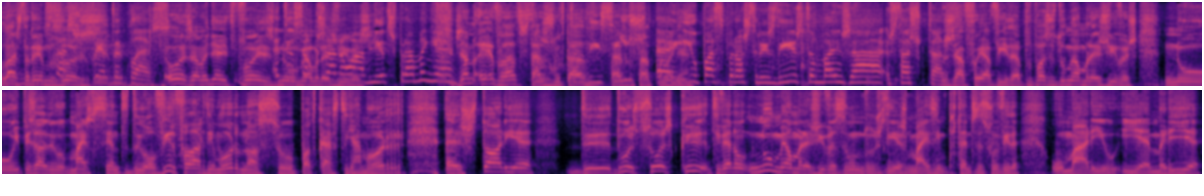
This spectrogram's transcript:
Lá estaremos Estás hoje. espetacular. Hoje, amanhã e depois no Atenção Mel que já não há Vivas. bilhetes para amanhã. Já não- é verdade, está esgotado. Está esgotado para Ah, amanhã. E o passo para os três dias também já está esgotado. Já foi à vida. A propósito do Mel Marés Vivas, no episódio mais recente de Ouvir Falar de Amor, nosso podcast de amor, a história de duas pessoas que tiveram no Mel Marés Vivas um dos dias mais importantes da sua vida, o Mário e a Maria.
